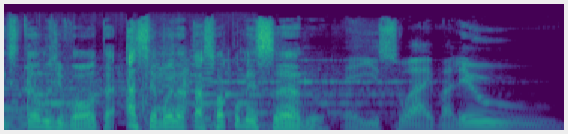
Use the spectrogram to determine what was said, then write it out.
estamos de volta. A semana tá só começando. É isso, ai, valeu!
